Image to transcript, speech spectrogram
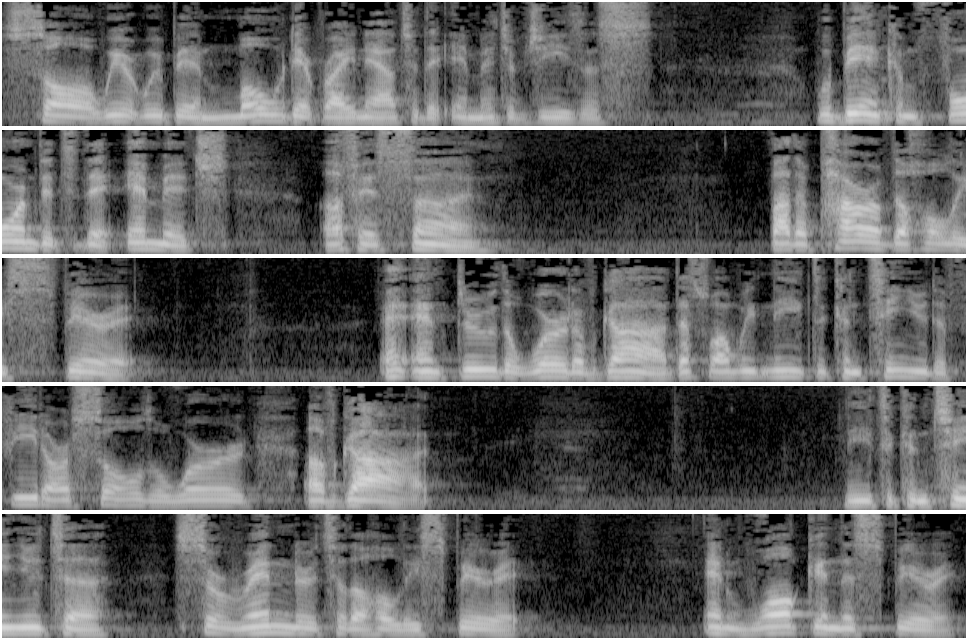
soul. We're, we're being molded right now to the image of Jesus. We're being conformed into the image of his son by the power of the Holy Spirit and, and through the word of God. That's why we need to continue to feed our souls the word of God. Need to continue to surrender to the Holy Spirit and walk in the Spirit.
